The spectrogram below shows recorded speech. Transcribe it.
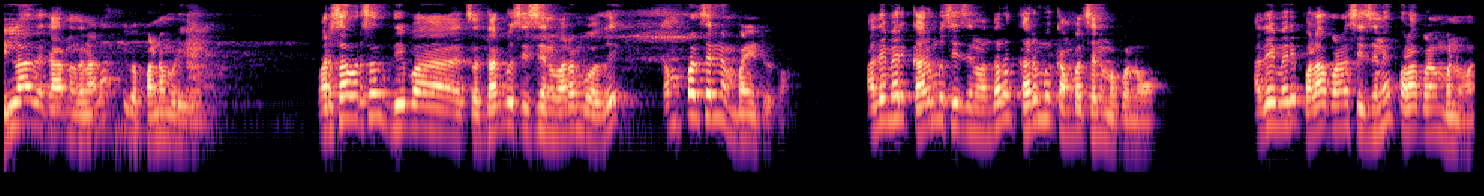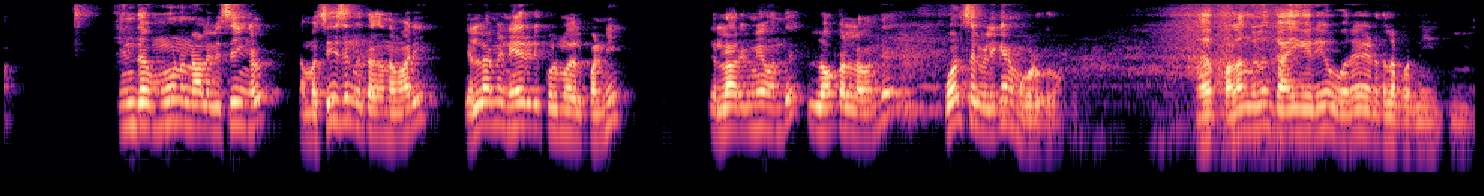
இல்லாத காரணத்தினால இப்போ பண்ண முடியலைங்க வருஷா வருஷம் தீபா தர்பு சீசன் வரும்போது கம்பல்சரி நம்ம பண்ணிட்டு இருக்கோம். அதே மாதிரி கரும்பு சீசன் வந்தாலும் கரும்பு கம்பல்சரி நம்ம பண்ணுவோம். அதே மாதிரி பலாப்பழம் சீசனு பலாப்பழம் பண்ணுவேன் இந்த மூணு நாலு விஷயங்கள் நம்ம சீசனுக்கு தகுந்த மாதிரி எல்லாமே நேரடி கொள்முதல் பண்ணி எல்லாருக்குமே வந்து லோக்கலில் வந்து ஹோல்சேல் விலைக்கே நம்ம கொடுக்குறோம். அதாவது பழங்களும் காய்கறியும் ஒரே இடத்துல பண்ணியிருக்கீங்க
